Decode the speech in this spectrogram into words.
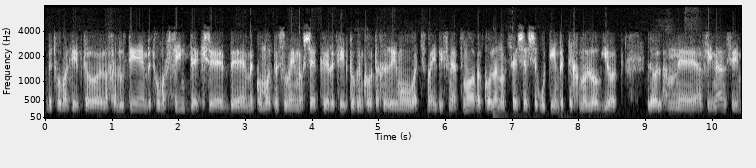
בתחום הקריפטו לחלוטין, בתחום הפינטק שבמקומות מסוימים נושק לקריפטו, במקומות אחרים הוא עצמאי בפני עצמו, אבל כל הנושא של שירותים וטכנולוגיות לעולם uh, הפיננסים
